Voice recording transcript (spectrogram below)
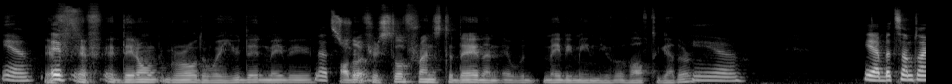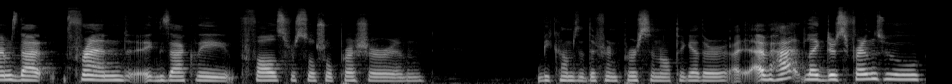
Yeah. If, if, if they don't grow the way you did maybe. That's although true. if you're still friends today then it would maybe mean you've evolved together. Yeah. Yeah but sometimes that friend exactly falls for social pressure and becomes a different person altogether. I, i've had like there's friends who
